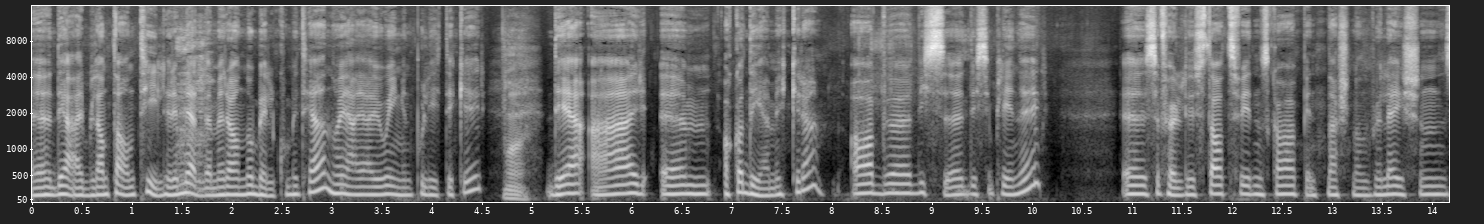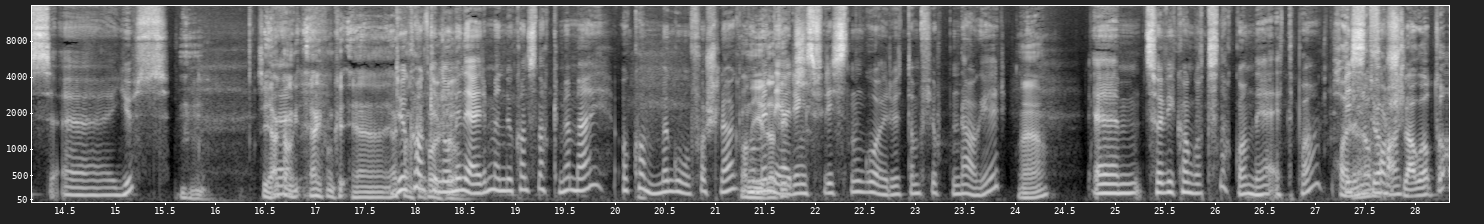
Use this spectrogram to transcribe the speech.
Eh, Det er blant annet tidligere medlemmer av Nobelkomiteen, og jeg er jo ingen politiker. Nei. Det er um, akademikere av eh, visse disipliner. Uh, selvfølgelig statsvitenskap, international relations, uh, juss. Så jeg kan, jeg kan, jeg, jeg Du kan, kan ikke foreslå. nominere, men du kan snakke med meg og komme med gode forslag. Nomineringsfristen går ut om 14 dager, Ja. um, så vi kan godt snakke om det etterpå. Har du hvis noen du forslag, Otto?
